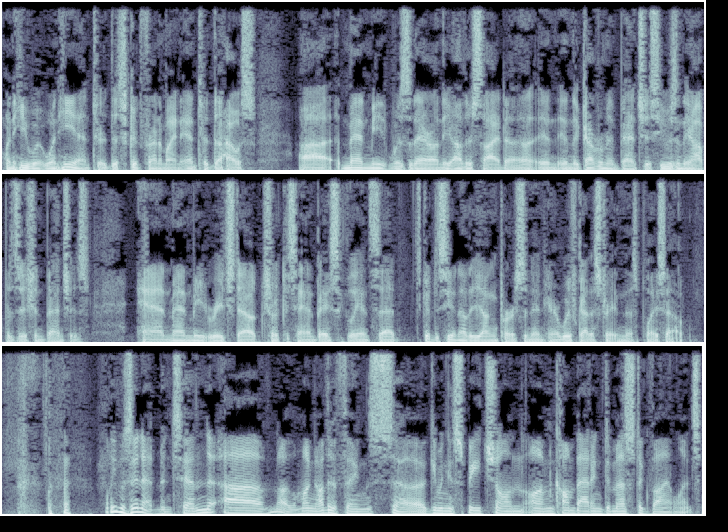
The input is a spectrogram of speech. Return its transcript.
when he when he entered, this good friend of mine entered the House. Uh, Manmeet was there on the other side uh, in, in the government benches. He was in the opposition benches. And Manmeet reached out, shook his hand basically, and said, It's good to see another young person in here. We've got to straighten this place out. well, he was in Edmonton, uh, among other things, uh, giving a speech on, on combating domestic violence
